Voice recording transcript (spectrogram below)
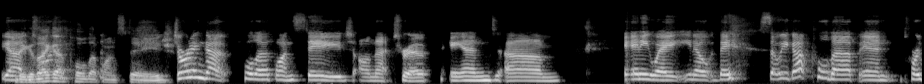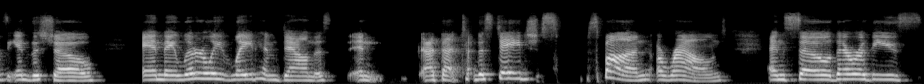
Yeah, because Jordan, I got pulled up on stage. Jordan got pulled up on stage on that trip, and um, anyway, you know they so he got pulled up and towards the end of the show, and they literally laid him down this and at that t- the stage spun around, and so there were these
